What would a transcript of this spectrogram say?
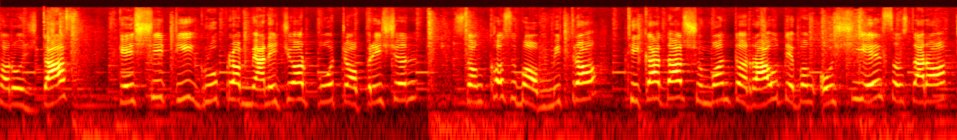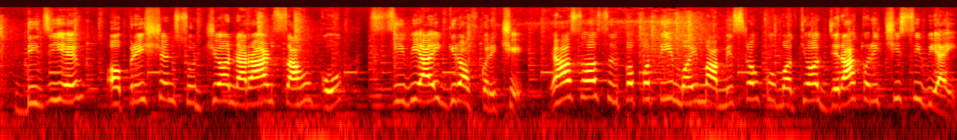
Saroj Das के ग्रुप्र manager port operation Shankhashubh Mitra ठिकादार सुमंत राउत और ओसीए संस्थार डीजीएम अपरेसन सूर्य नारायण साहू को सीबीआई गिरफ्त करसह शिल्पति महिमा मिश्र को जेरा सीबीआई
